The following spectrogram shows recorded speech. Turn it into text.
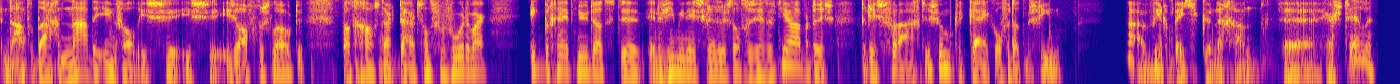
een aantal dagen na de inval is, is, is afgesloten. Dat gas naar Duitsland vervoerde. Maar ik begreep nu dat de energieminister in Rusland gezegd heeft: ja, maar er is, er is vraag. Dus we moeten kijken of we dat misschien nou, weer een beetje kunnen gaan uh, herstellen.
